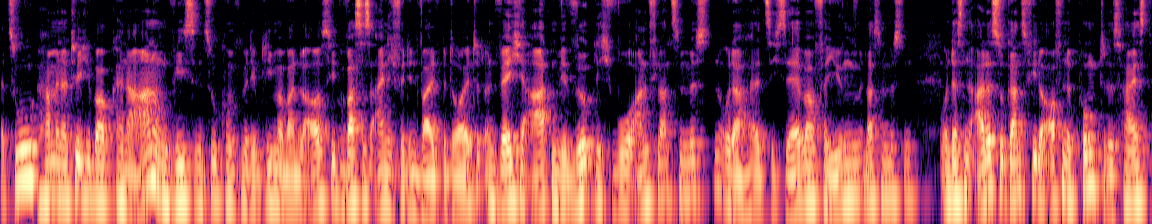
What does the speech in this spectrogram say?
Dazu haben wir natürlich überhaupt keine Ahnung, wie es in Zukunft mit dem Klimawandel aussieht, was es eigentlich für den Wald bedeutet und welche Arten wir wirklich wo anpflanzen müssten oder halt sich selber verjüngen lassen müssen. Und das sind alles so ganz viele offene Punkte. Das heißt,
